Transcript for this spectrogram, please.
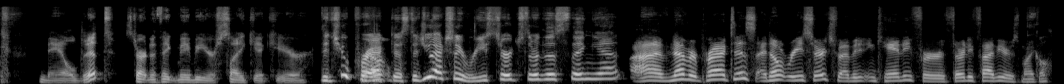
Nailed it. Starting to think maybe you're psychic here. Did you practice? Did you actually research through this thing yet? I've never practiced. I don't research, but I've been eating candy for 35 years, Michael.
